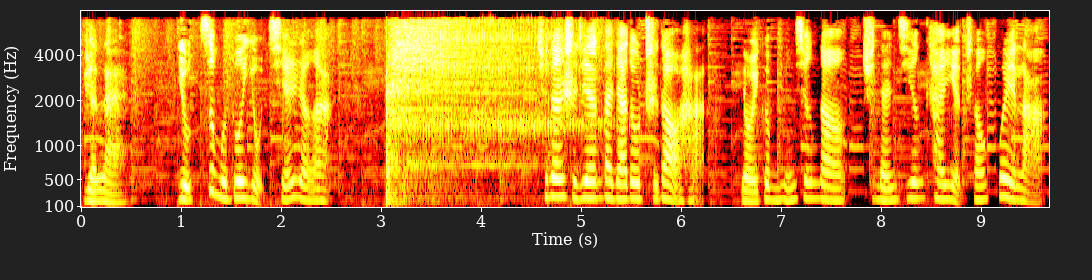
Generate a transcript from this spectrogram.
原来有这么多有钱人啊！前段时间大家都知道哈，有一个明星呢去南京开演唱会啦，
